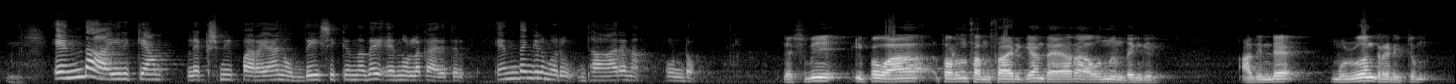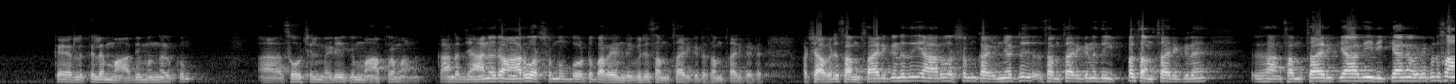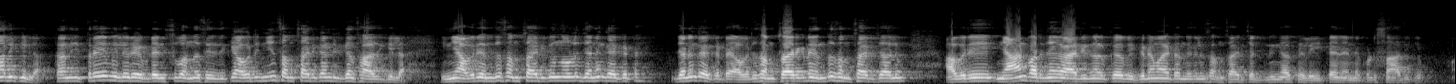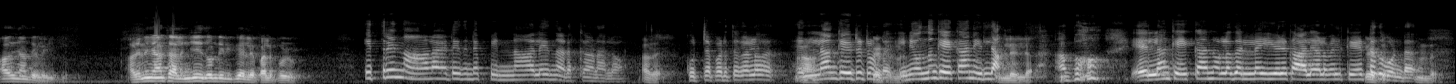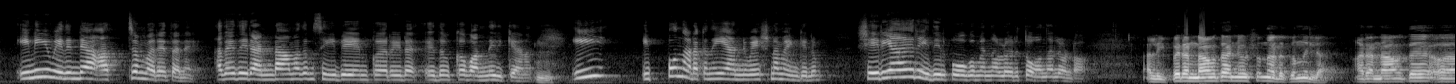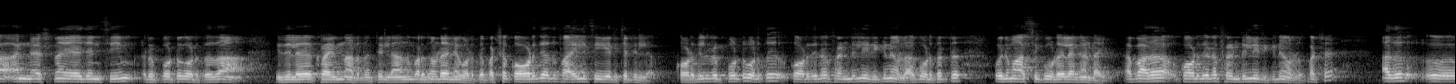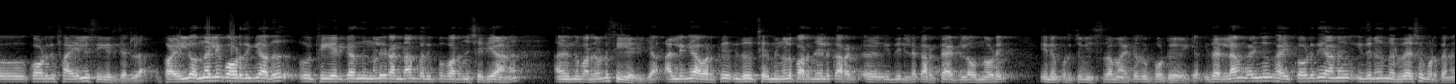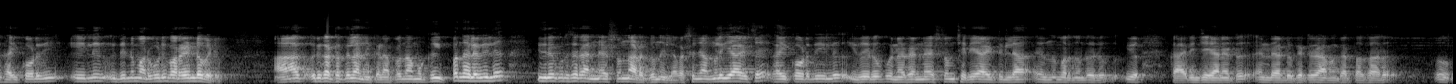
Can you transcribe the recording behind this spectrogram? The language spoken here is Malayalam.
എന്തായിരിക്കാം ലക്ഷ്മി പറയാൻ ഉദ്ദേശിക്കുന്നത് എന്നുള്ള കാര്യത്തിൽ എന്തെങ്കിലും ഒരു ധാരണ ഉണ്ടോ? ലക്ഷ്മി ഇപ്പോൾ വാ തുറന്ന് സംസാരിക്കാൻ തയ്യാറാവുന്നുണ്ടെങ്കിൽ അതിന്റെ മുഴുവൻ ക്രെഡിറ്റും കേരളത്തിലെ മാധ്യമങ്ങൾക്കും സോഷ്യൽ മീഡിയയ്ക്കും മാത്രമാണ്. കാരണം ഞാനൊരു ആറു വർഷം മുമ്പ് തൊട്ട് പറയുന്നുണ്ട് ഇവർ സംസാരിക്കട്ടെ സംസാരിക്കട്ടെ. പക്ഷെ അവർ സംസാരിക്കണത് ഈ ആറു വർഷം കഴിഞ്ഞിട്ട് സംസാരിക്കണത് ഇപ്പം സംസാരിക്കണ സംസാരിക്കാതെ ഇരിക്കാൻ അവരെ കൊണ്ട് സാധിക്കില്ല. കാരണം ഇത്രയും വലിയൊരു എവിഡൻസ് വന്ന സ്ഥിതിക്ക് അവർ ഇനിയും സംസാരിക്കാണ്ടിരിക്കാൻ സാധിക്കില്ല. ഇനി അവരെന്ത് സംസാരിക്കും എന്നുള്ളത് ജനം കേൾക്കട്ടെ ജനം കേൾക്കട്ടെ. അവർ സംസാരിക്കണ എന്ത് സംസാരിച്ചാലും അവർ ഞാൻ പറഞ്ഞ കാര്യങ്ങൾക്ക് വിഘ്നമായിട്ട് എന്തെങ്കിലും സംസാരിച്ചിട്ടുണ്ടെങ്കിൽ അത് തെളിയിക്കാൻ എന്നെക്കൊണ്ട് സാധിക്കും. അത് ഞാൻ തെളിയിക്കും. അതിന് ഞാൻ ചലഞ്ച് ചെയ്തുകൊണ്ടിരിക്കുകയല്ലേ പലപ്പോഴും. ഇത്രയും നാളായിട്ട് ഇതിന്റെ പിന്നാലെ നടക്കുകയാണല്ലോ. കുറ്റപ്പെടുത്തുകൾ എല്ലാം കേട്ടിട്ടുണ്ട്. ഇനി ഒന്നും കേൾക്കാനില്ല. അപ്പോ എല്ലാം കേൾക്കാനുള്ളതെല്ലാം ഈ ഒരു കാലയളവിൽ കേട്ടതുകൊണ്ട് ഇനിയും ഇതിന്റെ അറ്റം വരെ തന്നെ അതായത് ഈ രണ്ടാമതും സി ബി ഐ എൻക്വയറിയുടെ ഇതൊക്കെ വന്നിരിക്കുകയാണ്. ഈ ഇപ്പോൾ നടക്കുന്ന ഈ അന്വേഷണമെങ്കിലും ശരിയായ രീതിയിൽ പോകുമെന്നുള്ള ഒരു തോന്നലുണ്ടോ? അല്ല ഇപ്പം രണ്ടാമത്തെ അന്വേഷണം നടക്കുന്നില്ല. ആ രണ്ടാമത്തെ അന്വേഷണ ഏജൻസിയും റിപ്പോർട്ട് കൊടുത്തത് ഇതിൽ ക്രൈം നടന്നിട്ടില്ല എന്ന് പറഞ്ഞുകൊണ്ട് തന്നെ കൊടുത്തു. പക്ഷെ കോടതി അത് ഫയൽ സ്വീകരിച്ചിട്ടില്ല. കോടതിയിൽ റിപ്പോർട്ട് കൊടുത്ത് കോടതിയുടെ ഫ്രണ്ടിൽ ഇരിക്കണേ ഉള്ളൂ. അത് കൊടുത്തിട്ട് ഒരു മാസത്തിൽ കൂടുതലും കണ്ടായി അപ്പോൾ അത് കോടതിയുടെ ഫ്രണ്ടിൽ ഇരിക്കണേ ഉള്ളൂ. പക്ഷേ അത് കോടതി ഫയൽ സ്വീകരിച്ചിട്ടില്ല. ഫയലിൽ ഒന്നല്ലെങ്കിൽ കോടതിക്ക് അത് സ്വീകരിക്കാൻ നിങ്ങൾ രണ്ടാം പതിപ്പ് പറഞ്ഞ് ശരിയാണ് എന്ന് പറഞ്ഞുകൊണ്ട് സ്വീകരിക്കുക. അല്ലെങ്കിൽ അവർക്ക് ഇത് നിങ്ങൾ പറഞ്ഞതിൽ കറക്റ്റ് ഇതില്ല കറക്റ്റ് ആയിട്ടില്ല. ഒന്നുകൂടി ഇതിനെക്കുറിച്ച് വിശദമായിട്ട് റിപ്പോർട്ട് ചോദിക്കുക. ഇതെല്ലാം കഴിഞ്ഞ് ഹൈക്കോടതിയാണ് ഇതിന് നിർദ്ദേശം കൊടുത്തത്. ഹൈക്കോടതിയിൽ ഇതിന് മറുപടി പറയേണ്ടി വരും. ആ ഒരു ഘട്ടത്തിലാണ് നിൽക്കുന്നത് അപ്പോൾ നമുക്ക് ഇപ്പം നിലവിൽ ഇതിനെക്കുറിച്ച് ഒരു അന്വേഷണം നടക്കുന്നില്ല. പക്ഷേ ഞങ്ങൾ ഈ ആഴ്ച ഹൈക്കോടതിയിൽ ഇതൊരു പുനരന്വേഷണം ശരിയായിട്ടില്ല എന്ന് പറഞ്ഞുകൊണ്ട് ഒരു കാര്യം ചെയ്യാനായിട്ട് എന്റെ അഡ്വക്കേറ്റ് രാമകർത്ത സാറ്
